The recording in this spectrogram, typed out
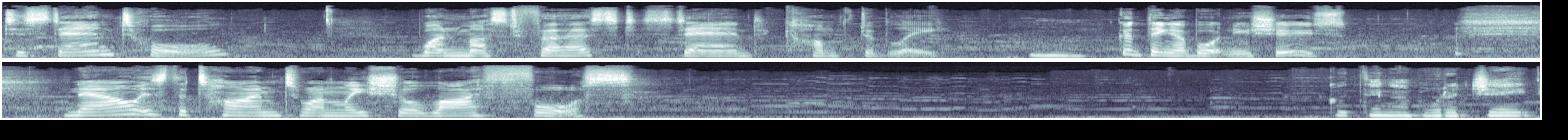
To stand tall, one must first stand comfortably. Good thing I bought new shoes. Now is the time to unleash your life force. Good thing I bought a Jeep.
